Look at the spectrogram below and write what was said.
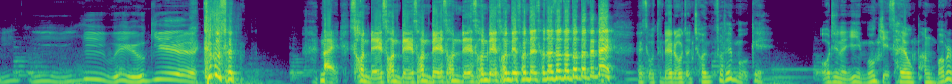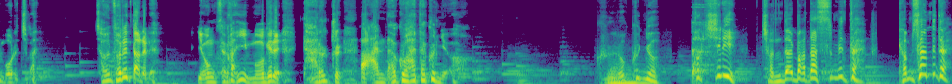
이, 이, 이게 왜 여기에? 그것은 나의 선대 선대 선대 선대 선대 선대 선대 선대 선대 선대 선대 에서부터 내려오던 전설의 무기 우리는 이 무기의 사용 방법을 모르지만 전설에 따르면 용사가 이 무기를 다룰 줄 안다고 하더군요 그렇군요. 확실히 전달받았습니다. 감사합니다.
